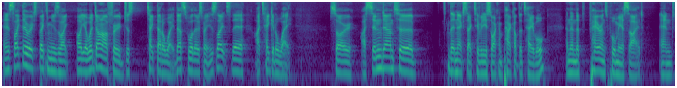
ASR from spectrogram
And it's like they were expecting me to like, oh yeah, we're done our food, just take that away. That's what they're expecting. It's like it's there, I take it away. So I send them down to the next activity so I can pack up the table. And then the parents pull me aside. And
